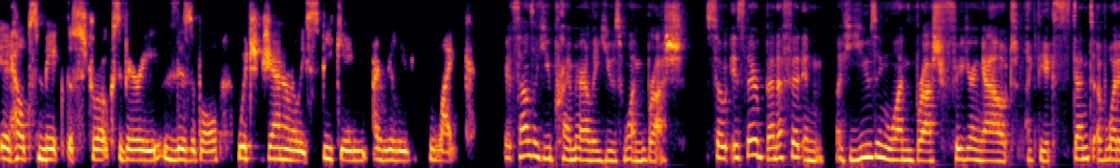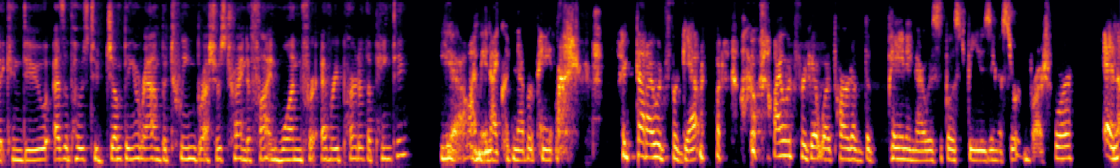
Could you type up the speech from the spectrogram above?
It helps make the strokes very visible, which generally speaking, I really like. It sounds like you primarily use one brush. So is there benefit in like using one brush, figuring out like the extent of what it can do as opposed to jumping around between brushes trying to find one for every part of the painting? Yeah, I mean, I could never paint like that. I would forget. I would forget what part of the painting I was supposed to be using a certain brush for. And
